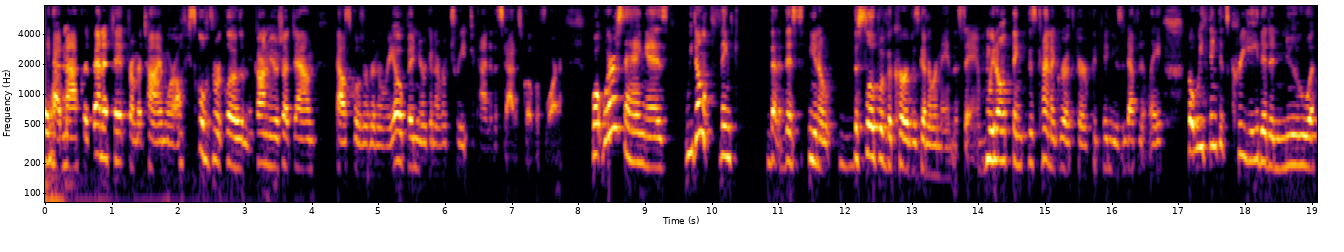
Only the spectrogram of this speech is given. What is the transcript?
they had massive benefit from a time where all these schools were closed and the economy was shut down now schools are going to reopen, you're going to retreat to kind of the status quo before. What we're saying is we don't think that this, you know, the slope of the curve is going to remain the same. We don't think this kind of growth curve continues indefinitely, but we think it's created a new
